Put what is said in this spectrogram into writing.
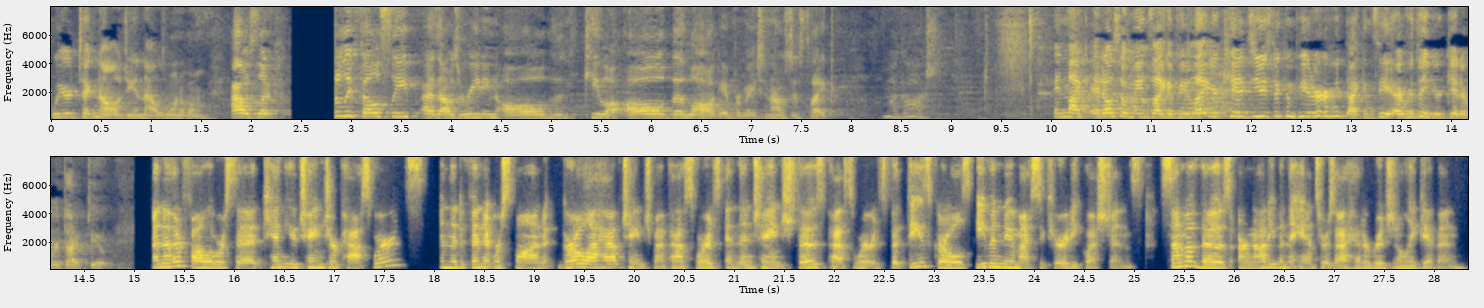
weird technology, and that was one of them. I was like, literally fell asleep as I was reading all the log, all the log information. I was just like, oh my gosh. And like, it also means like if you let your kids use the computer, I can see everything your kid ever typed to. Another follower said, Can you change your passwords? And the defendant responded, Girl, I have changed my passwords and then changed those passwords. But these girls even knew my security questions. Some of those are not even the answers I had originally given.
